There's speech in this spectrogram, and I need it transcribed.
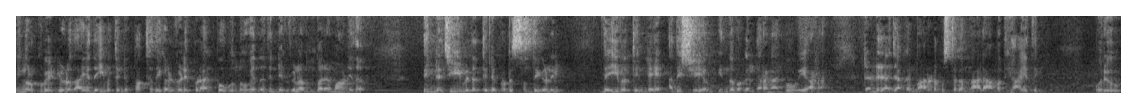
നിങ്ങൾക്ക് വേണ്ടിയുള്ളതായ ദൈവത്തിന്റെ പദ്ധതികൾ വെളിപ്പെടാൻ പോകുന്നു എന്നതിന്റെ വിളംബരമാണിത്. നിന്റെ ജീവിതത്തിന്റെ പ്രതിസന്ധികളിൽ ദൈവത്തിന്റെ അതിശയം ഇന്ന് പകൽ ഇറങ്ങാൻ പോവുകയാണ്. രണ്ട് രാജാക്കന്മാരുടെ പുസ്തകം നാലാം അധ്യായത്തിൽ ഒരു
